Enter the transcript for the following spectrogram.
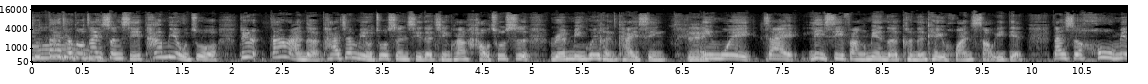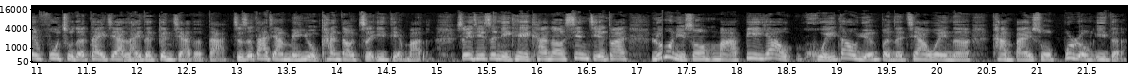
就大家都在升息，他没有做。对，当然了，他在没有做升息的情况，好处是人民会很开心，因为在利息方面呢，可能可以还少一点，但是后面付出的代价来得更加的大，只是大家没有看到这一。一点罢了，所以其实你可以看到，现阶段如果你说马币要回到原本的价位呢，坦白说不容易的，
